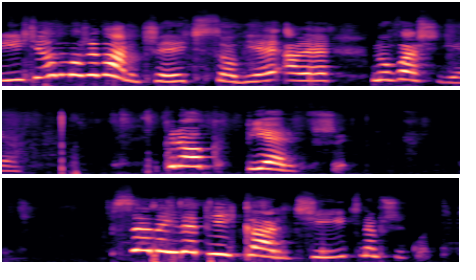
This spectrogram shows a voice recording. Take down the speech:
Widzicie, on może warczyć sobie, ale no właśnie. Krok pierwszy. Psa najlepiej karcić, na przykład.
